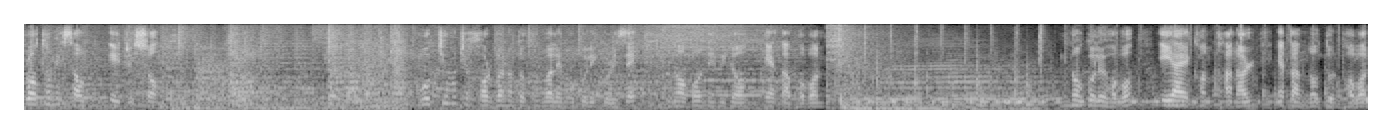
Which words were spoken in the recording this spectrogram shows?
প্ৰথমে চাওক এই দৃশ্য। মুখ্যমন্ত্ৰী সৰ্বানন্দ সোণোৱালে মুকলি কৰিছে নৱনিৰ্মিত এটা ভৱন। নকলে হ'ব এয়া এখন থানাৰ এটা নতুন ভৱন।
